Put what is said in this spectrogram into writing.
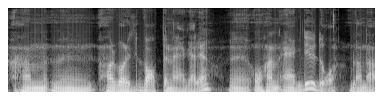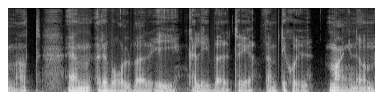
Han har varit vapenägare och han ägde ju då bland annat en revolver i kaliber .357 Magnum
